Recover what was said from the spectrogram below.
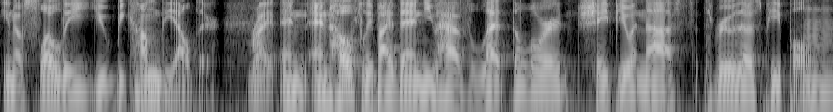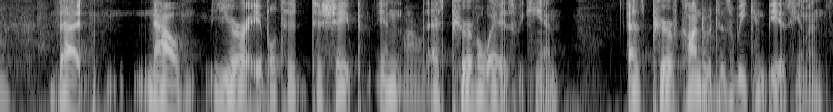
you know slowly you become the elder right. and and hopefully by then you have let the Lord shape you enough through those people Mm. that now you're able to to shape in Wow. as pure of a way as we can, as pure of conduits as we can be as humans.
